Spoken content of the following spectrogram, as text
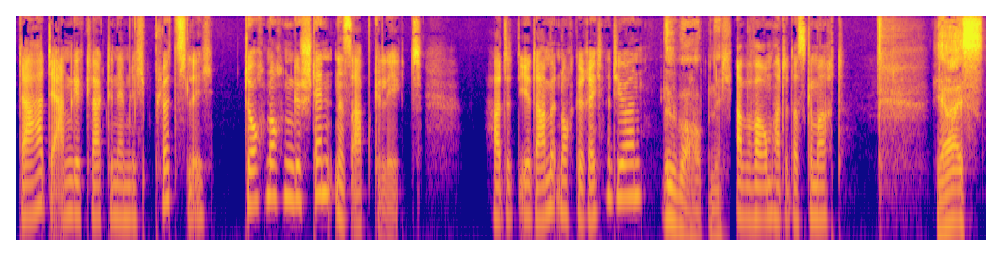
Da hat der Angeklagte nämlich plötzlich doch noch ein Geständnis abgelegt. Hattet ihr damit noch gerechnet, Jörn? Überhaupt nicht. Aber warum hat er das gemacht? Ja, es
